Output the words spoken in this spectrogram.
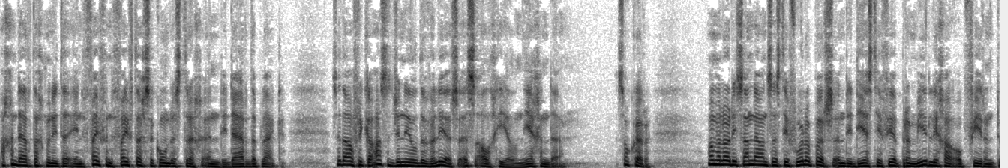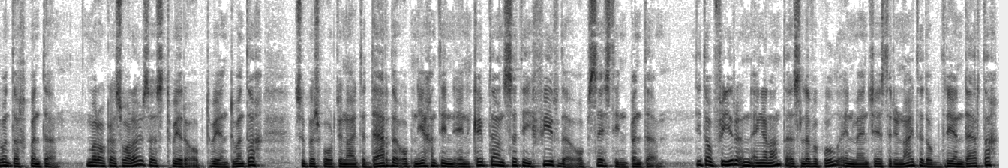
38 minute en 55 sekondes terug in die derde plek. Suid-Afrika se Janiel de Villiers is algeheel 9de. Sokker. Mamelodi Sundowns is die voorlopers in die DStv Premierliga op 24 punte. Marokko Swallows is tweede op 22, SuperSport United derde op 19 en Cape Town City vierde op 16 punte. Die top 4 in Engeland is Liverpool en Manchester United op 33,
